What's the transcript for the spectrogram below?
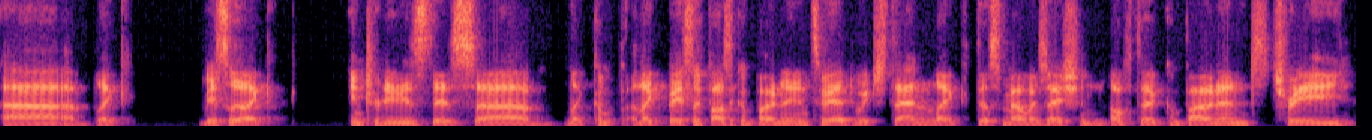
uh, like basically like introduce this uh, like comp- like basically pass a component into it, which then like does memoization of the component tree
